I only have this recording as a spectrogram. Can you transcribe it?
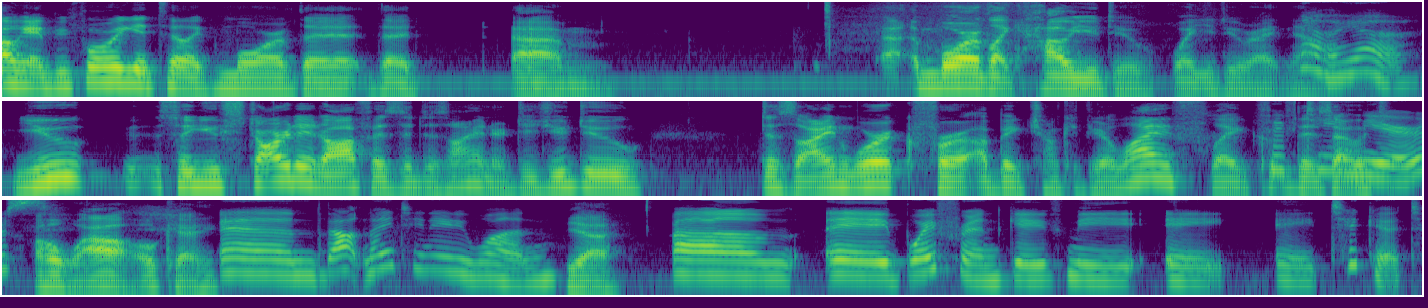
Okay, before we get to like more of the the um, uh, more of like how you do what you do right now. Yeah, yeah. You so you started off as a designer. Did you do design work for a big chunk of your life? Like is that 15 what you- years. oh wow, okay. And about 1981, Yeah. um, a boyfriend gave me a, a ticket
